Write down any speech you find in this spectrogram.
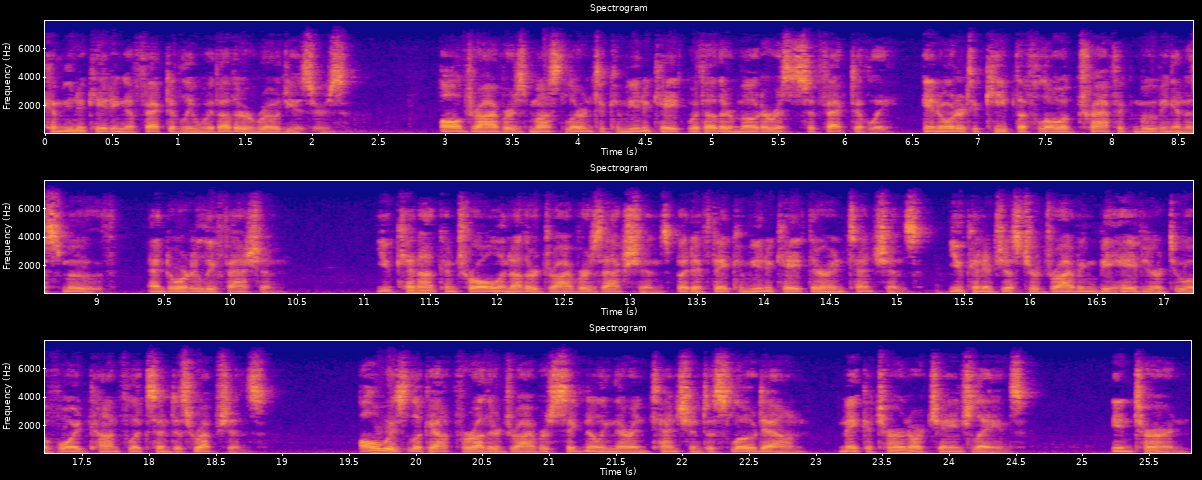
communicating effectively with other road users. All drivers must learn to communicate with other motorists effectively, in order to keep the flow of traffic moving in a smooth and orderly fashion. You cannot control another driver's actions, but if they communicate their intentions, you can adjust your driving behavior to avoid conflicts and disruptions. Always look out for other drivers signaling their intention to slow down, make a turn, or change lanes. In turn,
